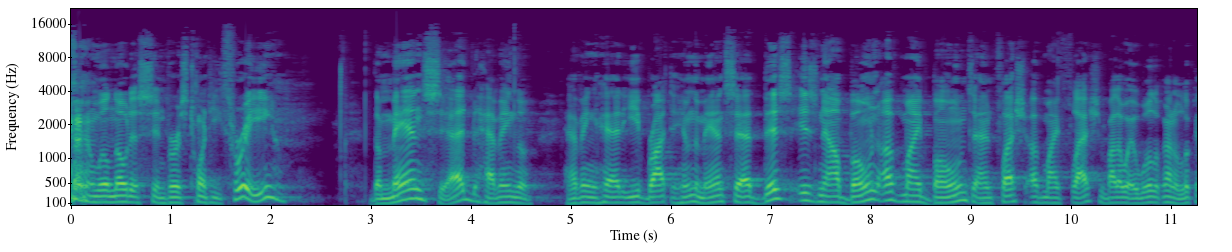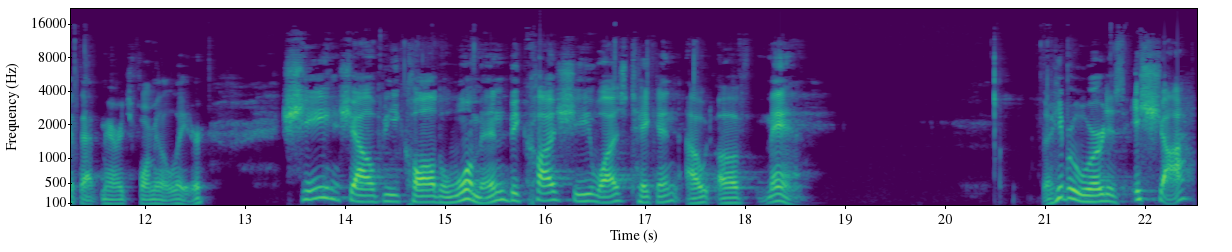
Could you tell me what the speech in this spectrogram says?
we'll notice in verse 23, the man said, having the having had Eve brought to him, the man said, This is now bone of my bones and flesh of my flesh. And by the way, we're going to look at that marriage formula later. She shall be called woman because she was taken out of man. The Hebrew word is Isha.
